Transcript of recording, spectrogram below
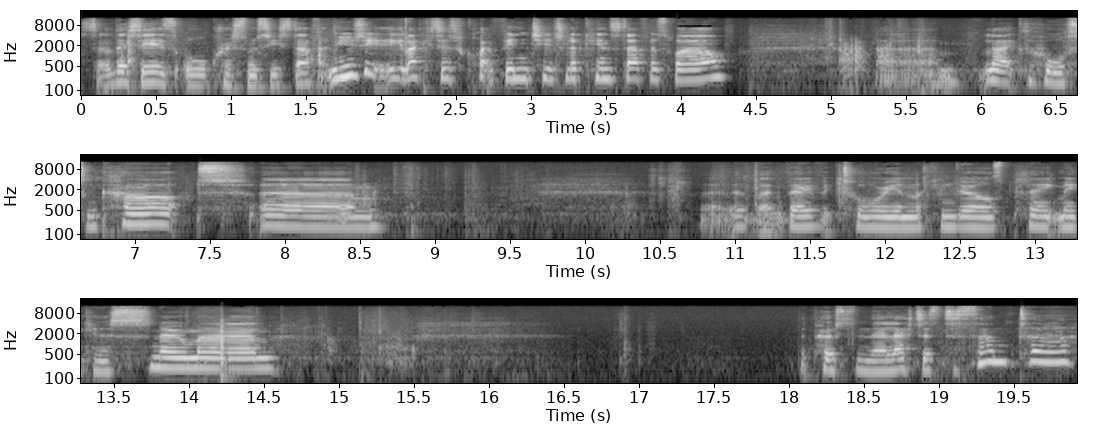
So this is all Christmassy stuff. And usually, like I said, quite vintage looking stuff as well um, like the horse and cart, um, like very Victorian looking girls playing, making a snowman. They're posting their letters to Santa.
